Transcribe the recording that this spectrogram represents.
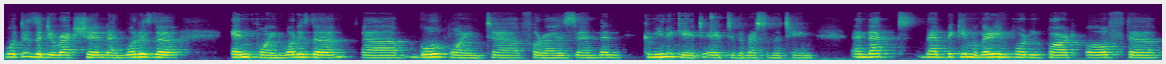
what is the direction and what is the end point? What is the uh, goal point uh, for us? And then communicate it to the rest of the team. And that that became a very important part of the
